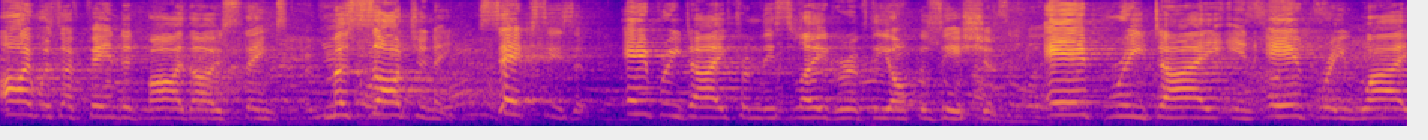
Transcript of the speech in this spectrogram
I was offended by those things. Misogyny, sexism, every day from this Leader of the Opposition. Every day, in every way,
